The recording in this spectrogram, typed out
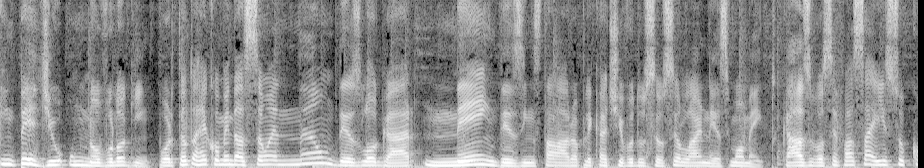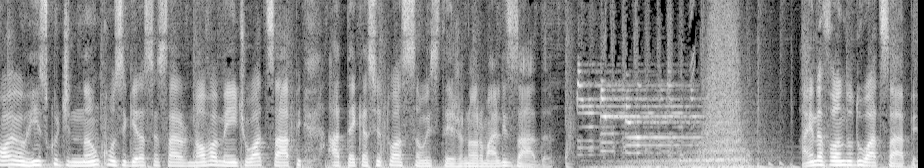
impediu um novo login. Portanto, a recomendação é não deslogar nem desinstalar o aplicativo do seu celular nesse momento. Caso você faça isso, corre o risco de não conseguir acessar novamente o WhatsApp até que a situação esteja normalizada. Ainda falando do WhatsApp,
